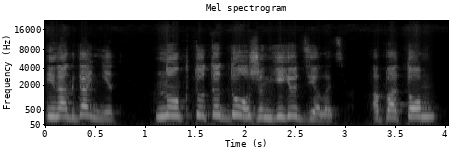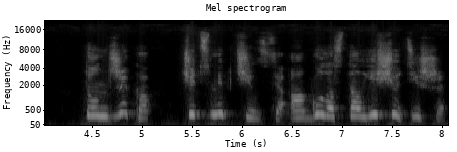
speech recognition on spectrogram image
иногда нет, но кто-то должен ее делать, а потом... Тон Джека чуть смягчился, а голос стал еще тише.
